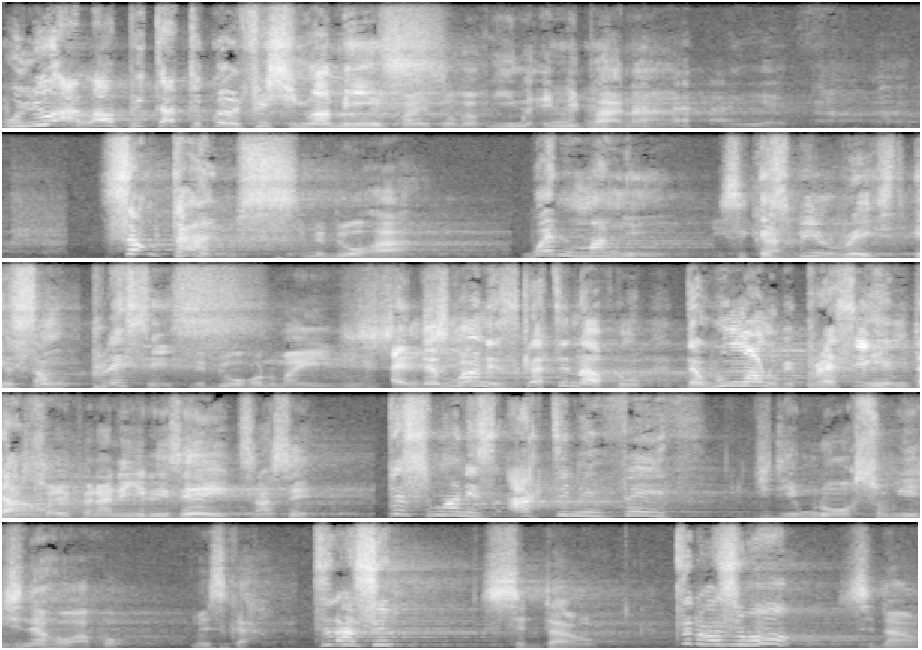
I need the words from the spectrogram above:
Will you allow Peter to go and fish human beings? kwan sɛ wobɛyi nnipa anaa yes. Sometimes, ɛmɛ bi wɔ hɔ a when money Sika. is being raised in some places, wɔ hɔ nom a yɛ Jesus- and the man is getting up, the woman will be pressing him down. Sɔre pɛ na ne yere sɛ "Hey, tena se This man is acting in faith. gyidie mu na ɔsɔre gyina hɔ akɔ mesika Tenasi, sit down tenasi, what? sit down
